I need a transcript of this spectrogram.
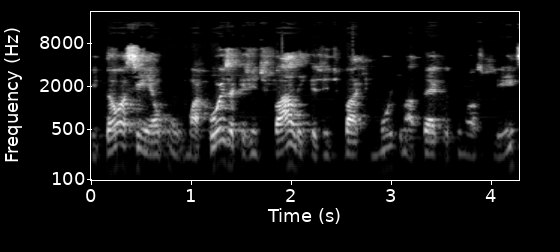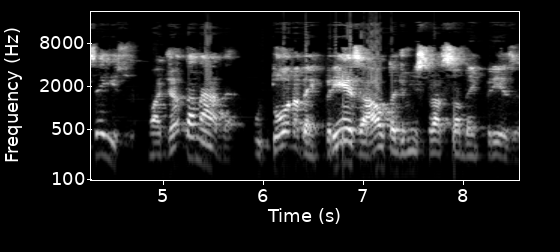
Então, assim, é uma coisa que a gente fala e que a gente bate muito na tecla com nossos clientes é isso. Não adianta nada o dono da empresa, a alta administração da empresa,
